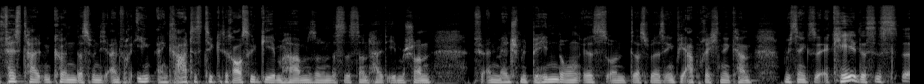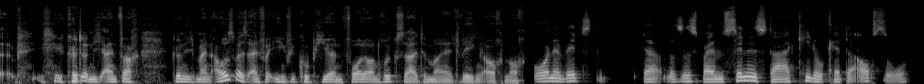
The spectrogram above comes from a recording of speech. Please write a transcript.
festhalten können, dass wir nicht einfach irgendein Gratisticket rausgegeben haben, sondern dass es dann halt eben schon für einen Menschen mit Behinderung ist und dass man das irgendwie abrechnen kann. Wo ich denke so, okay, das ist, äh, ihr könnt doch nicht einfach, könnt nicht meinen Ausweis einfach irgendwie kopieren, Vorder- und Rückseite meinetwegen auch noch. Ohne Witz, ja, das ist beim Sinister Kinokette auch so.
